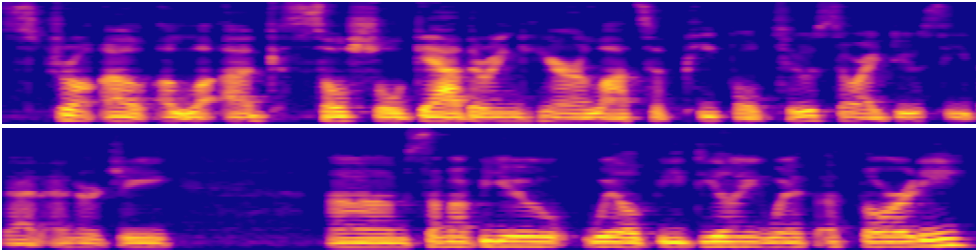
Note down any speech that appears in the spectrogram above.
strong a, a, a, social gathering here, lots of people too. So I do see that energy. Um, some of you will be dealing with authority,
